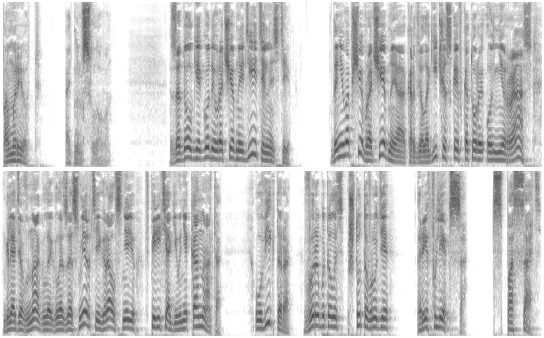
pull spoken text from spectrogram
Помрет, одним словом. За долгие годы врачебной деятельности, да не вообще врачебной, а кардиологической, в которой он не раз, глядя в наглые глаза смерти, играл с нею в перетягивание каната, у Виктора выработалось что-то вроде рефлекса «спасать».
